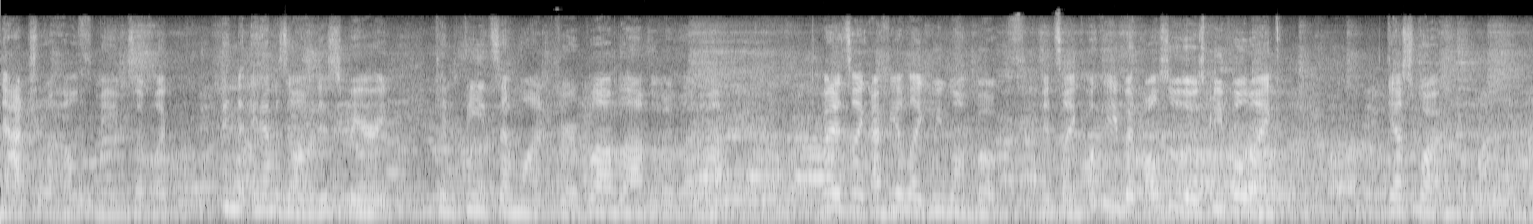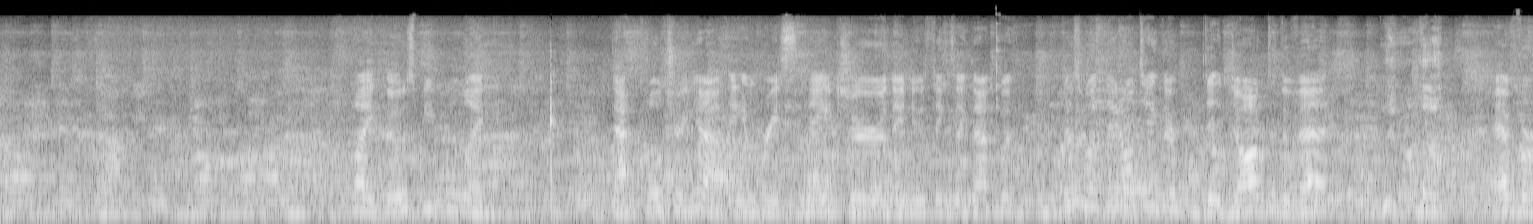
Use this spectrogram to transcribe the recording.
natural health memes of like in the Amazon, this berry can feed someone for blah blah blah blah blah blah. But it's like I feel like we want both. It's like okay, but also those people like, guess what? Like those people like that culture, yeah, they embrace nature, they do things like that. But guess what? They don't take their dog to the vet ever.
